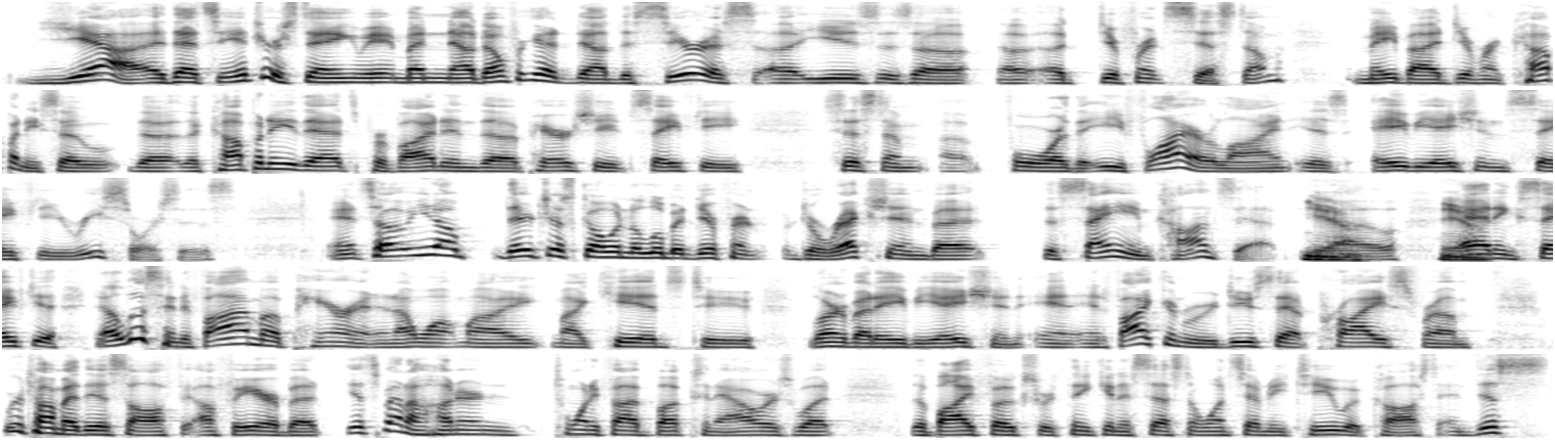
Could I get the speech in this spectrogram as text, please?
Yeah, that's interesting. I mean, but now don't forget, now the Cirrus uh, uses a, a, a different system made by a different company. So the the company that's providing the parachute safety system uh, for the E Flyer line is Aviation Safety Resources, and so you know they're just going a little bit different direction, but the same concept. You Yeah, know, yeah. adding safety. Now, listen, if I'm a parent and I want my my kids to learn about aviation, and, and if I can reduce that price from, we are talking about this off off air, but it's about 125 bucks an hour is what the Bye folks were thinking a Cessna 172 would cost, and this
